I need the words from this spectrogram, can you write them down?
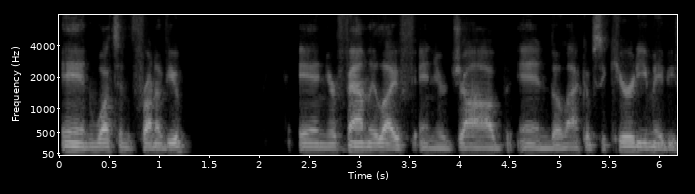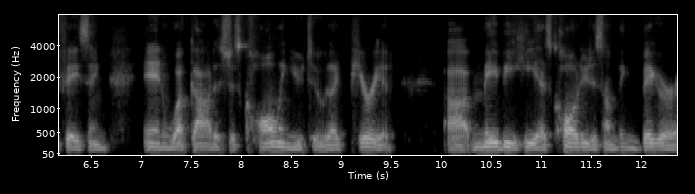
in what's in front of you, in your family life, in your job, in the lack of security you may be facing, in what God is just calling you to, like, period. Uh, maybe He has called you to something bigger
